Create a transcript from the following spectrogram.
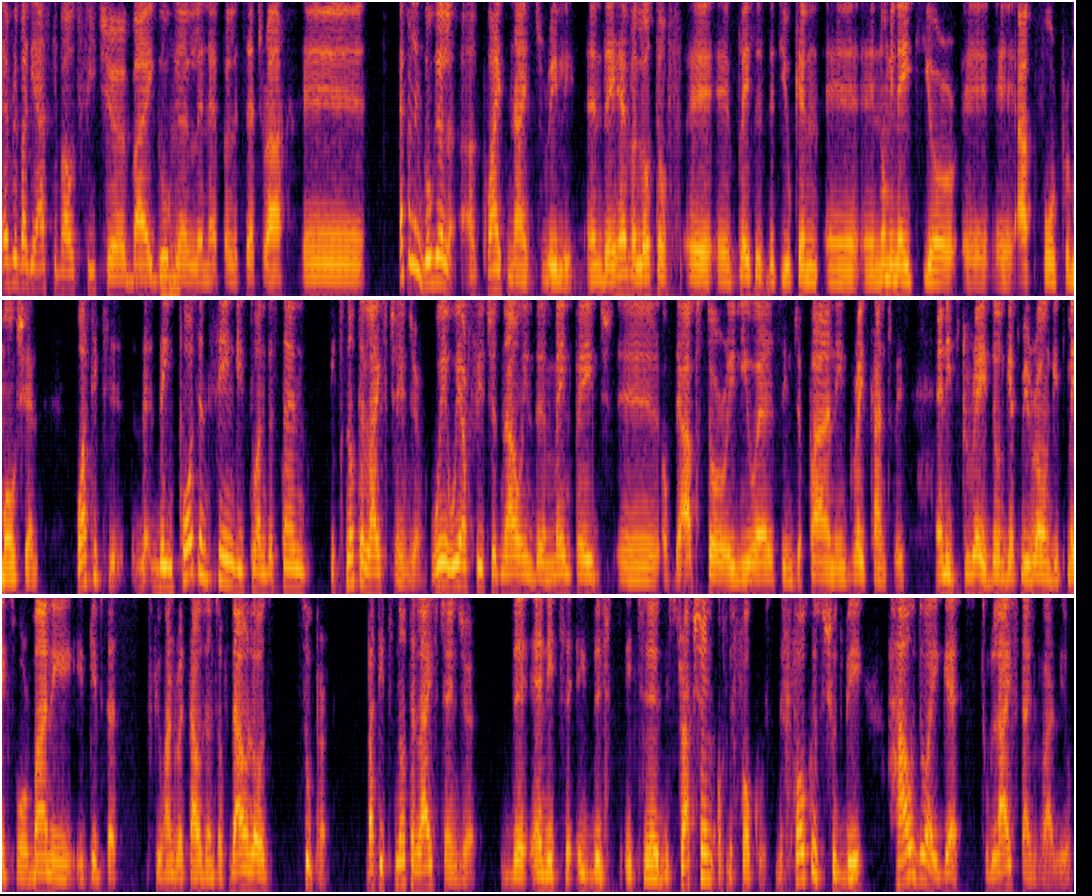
everybody asks about feature by mm-hmm. Google mm-hmm. and Apple, etc. Uh, Apple and Google are quite nice, really, and they have a lot of uh, uh places that you can uh, uh, nominate your app for promotion. What it's the important thing is to understand it's not a life changer. We we are featured now in the main page uh, of the App Store in US, in Japan, in great countries and it's great. Don't get me wrong; it makes more money. It gives us a few hundred thousands of downloads. Super, but it's not a life changer. The, and it's it's it's a distraction of the focus. The focus should be how do I get to lifetime value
